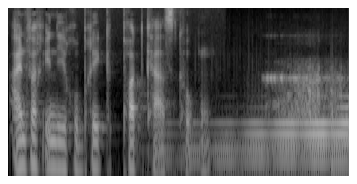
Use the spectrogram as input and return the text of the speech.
Einfach in die Rubrik Podcast gucken.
